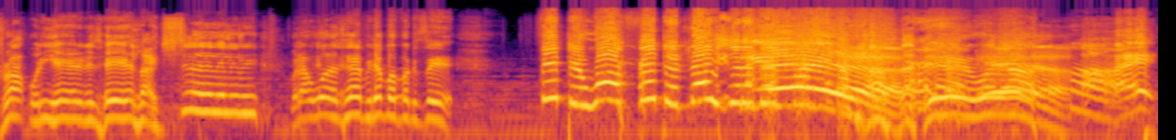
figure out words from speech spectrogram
dropped what he had in his head, like, but I was happy. That motherfucker said. 51, 50 nation in this motherfucker. Yeah, what up? All right.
